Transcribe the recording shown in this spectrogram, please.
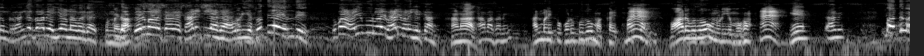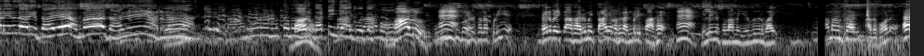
இன்னும் ரங்கசாமி ஐயா அவர்கள் உண்மைதான். பெருமாளுக்காக காணிக்கையாக அவருடைய சொத்தில இருந்து ரூபாய் ஐநூறு ரூபாய் வாரி வழங்கியிருக்காங்க. ஆனால் ஆமா சாமி. அன்பளிப்பு கொடுப்பதோ மக்கள். வாடுவதோ உன்னுடைய முகம். ஏன்? சாமி. பத்து மணியில தாடி தாயே அம்மா சாமி அடவா. நூறு நூத்தம்பது ஒரு கட்டிங் ஆகி போச்சு அப்போ. பாலு என்று சொல்லக்கூடிய பெருமடிக்காக அருமை தாய் அவர்கள் அன்பளிப்பாக. இல்லைன்னு சொல்லாம இருபது ரூபாய். ஆமாம் சாமி அது போல ஆ,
